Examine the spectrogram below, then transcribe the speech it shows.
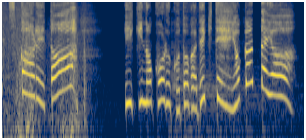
ー疲れた。生き残ることができてよかったよ。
